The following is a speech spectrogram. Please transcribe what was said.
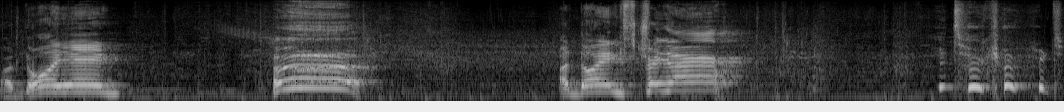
Annoying. Annoying stringer. Too good.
